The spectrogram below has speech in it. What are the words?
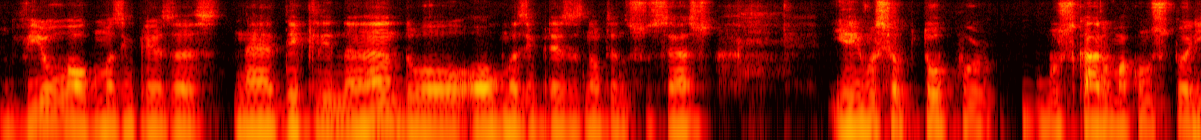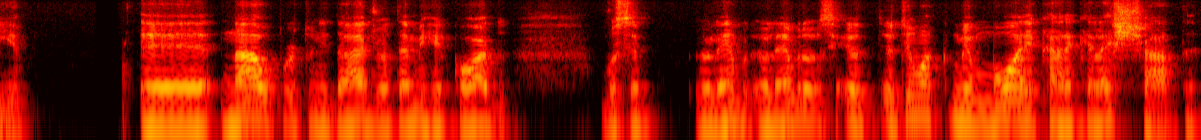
viu algumas empresas né, declinando ou, ou, algumas empresas não tendo sucesso, e aí você optou por buscar uma consultoria. É, na oportunidade, eu até me recordo, você, eu lembro, eu lembro, assim, eu, eu tenho uma memória, cara, que ela é chata.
